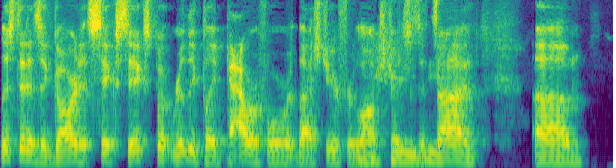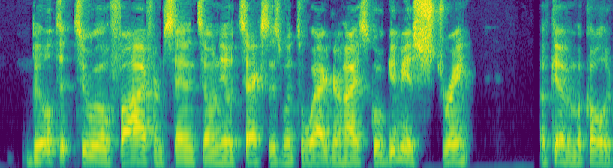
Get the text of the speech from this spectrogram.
listed as a guard at six six, but really played power forward last year for long stretches of time. Um, built at 205 from San Antonio, Texas, went to Wagner High School. Give me a strength of Kevin McCullar.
